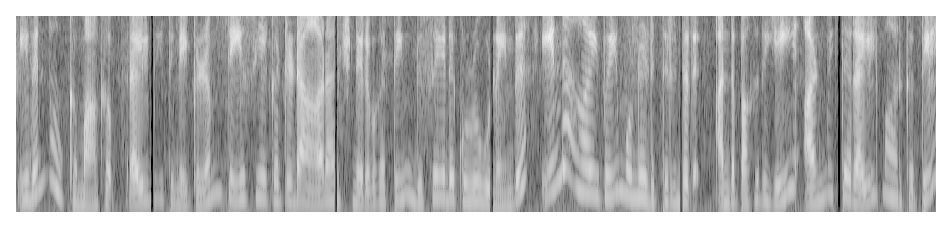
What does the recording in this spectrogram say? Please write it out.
இதன் நோக்கமாகும். ரயில்வே திணைக்களம் தேசிய கட்டட ஆராய்ச்சி நிர்வாகத்தின் விசேட குழு இணைந்து இந்த ஆய்வை முன்னெடுத்திருந்தது. அந்த பகுதியை அண்மித்த ரயில் மார்க்கத்தில்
